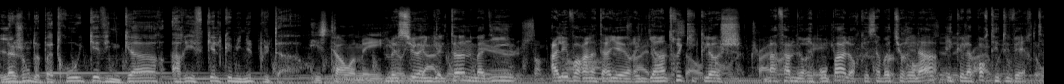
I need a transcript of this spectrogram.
L'agent de patrouille Kevin Carr arrive quelques minutes plus tard. Monsieur Engleton m'a dit « Allez voir à l'intérieur, il y a un truc qui cloche. Ma femme ne répond pas alors que sa voiture est là et que la porte est ouverte.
